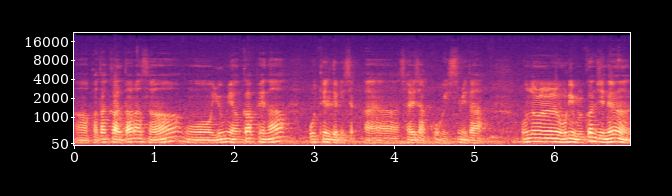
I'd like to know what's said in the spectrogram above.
어, 바닷가를 따라서 뭐 유명 카페나 호텔들이 자, 아, 자리 잡고 있습니다. 오늘 우리 물건지는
